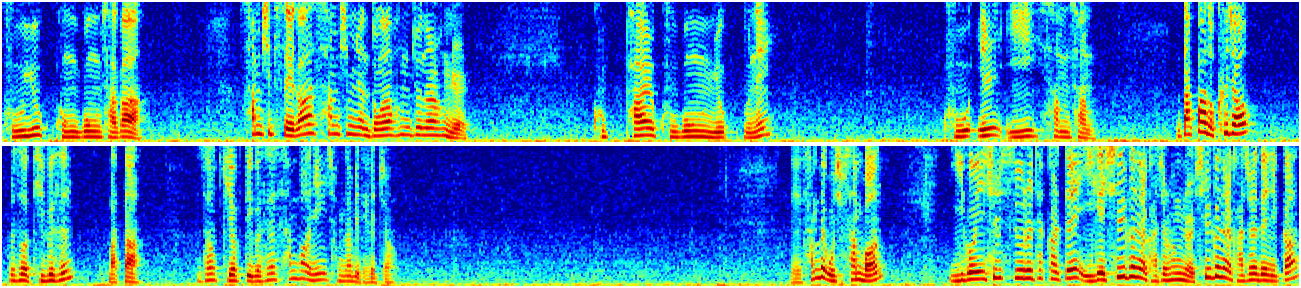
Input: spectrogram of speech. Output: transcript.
96004가 30세가 30년 동안 생존할 확률 98906분의 91233. 딱 봐도 크죠? 그래서 디귿은 맞다. 그래서 기억 디귿의 3번이 정답이 되겠죠. 네, 353번. 이거인 실수를 택할 때 이게 실근을 가질 확률, 실근을 가져야 되니까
